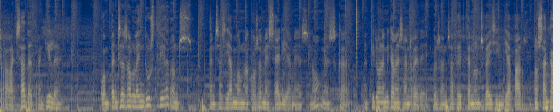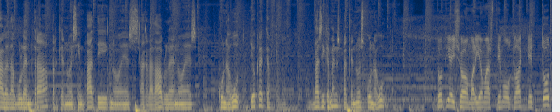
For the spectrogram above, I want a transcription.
relaxada, tranquil·la. Quan penses en la indústria, doncs penses ja en una cosa més sèria, més, no? més que tira una mica més enrere. Pues ens ha fet que no ens vegin ja per... No s'acaba de voler entrar perquè no és simpàtic, no és agradable, no és conegut. Jo crec que bàsicament és perquè no és conegut tot i això, Maria Mas té molt clar que tot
